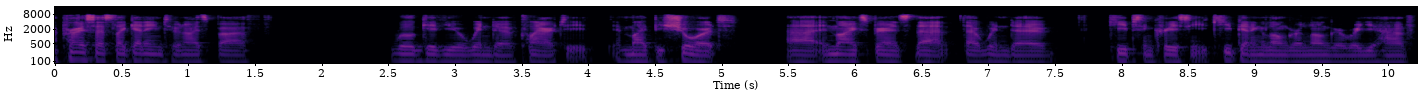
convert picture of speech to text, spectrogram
a process like getting into an ice bath will give you a window of clarity. It might be short. Uh, in my experience, that that window keeps increasing. You keep getting longer and longer, where you have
